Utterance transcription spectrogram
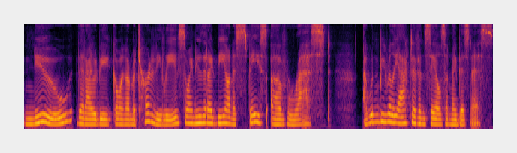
knew that I would be going on maternity leave. So I knew that I'd be on a space of rest. I wouldn't be really active in sales in my business.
